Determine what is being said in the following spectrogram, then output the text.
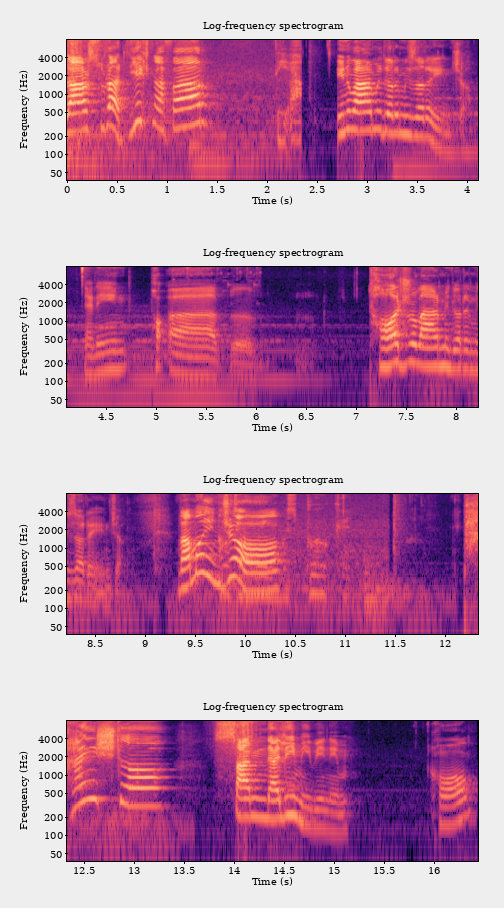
در صورت یک نفر اینو برمیداره می‌ذاره اینجا. یعنی این پا- تاج رو برمیداره می‌ذاره اینجا. و ما اینجا. پنج تا صندلی می‌بینیم. خب؟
